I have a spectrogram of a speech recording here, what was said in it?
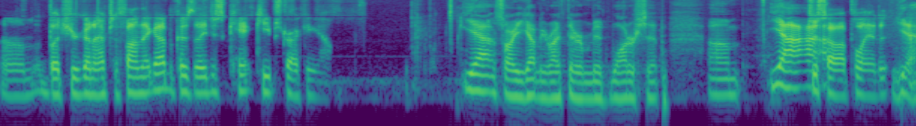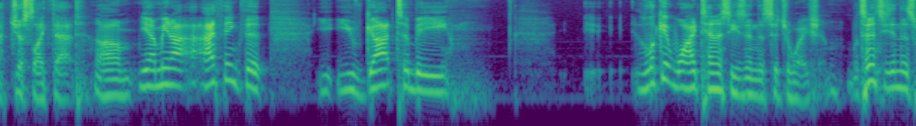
um, but you're going to have to find that guy because they just can't keep striking out. Yeah, sorry, you got me right there mid water sip. Um, yeah, just I, how I planned it. Yeah, just like that. Um, yeah, I mean, I, I think that y- you've got to be look at why Tennessee's in this situation. Well, Tennessee's in this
